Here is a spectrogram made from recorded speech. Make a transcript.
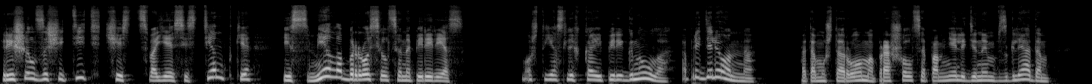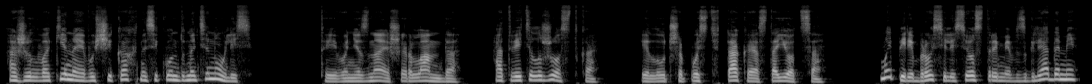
решил защитить честь своей ассистентки и смело бросился на перерез. Может, я слегка и перегнула, определенно потому что Рома прошелся по мне ледяным взглядом, а желваки на его щеках на секунду натянулись. «Ты его не знаешь, Ирланда», — ответил жестко. «И лучше пусть так и остается. Мы перебросились острыми взглядами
